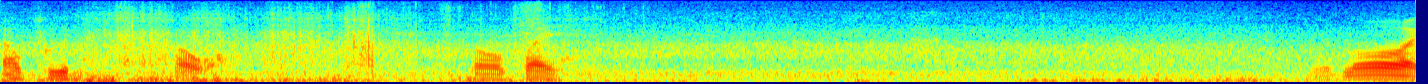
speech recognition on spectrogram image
เอาฟืนเขาต่อไป เรียบร้อย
